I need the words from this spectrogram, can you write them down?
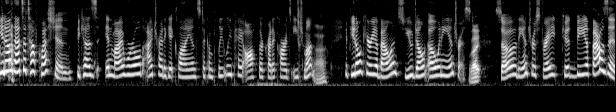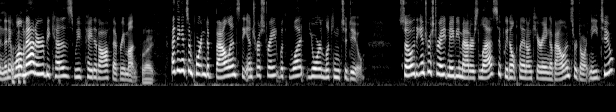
You know, that's a tough question because in my world, I try to get clients to completely pay off their credit cards each month. Ah. If you don't carry a balance, you don't owe any interest. Right. So the interest rate could be a thousand and it won't matter because we've paid it off every month. Right. I think it's important to balance the interest rate with what you're looking to do. So the interest rate maybe matters less if we don't plan on carrying a balance or don't need to.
